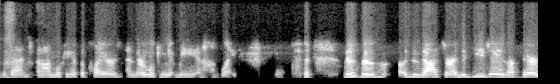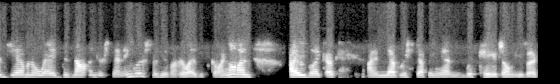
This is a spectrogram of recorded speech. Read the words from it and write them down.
the bench and I'm looking at the players and they're looking at me and I'm like, this is a disaster. And the DJ is up there jamming away, does not understand English, so he doesn't realize what's going on. I was like, okay, I'm never stepping in with KHL music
